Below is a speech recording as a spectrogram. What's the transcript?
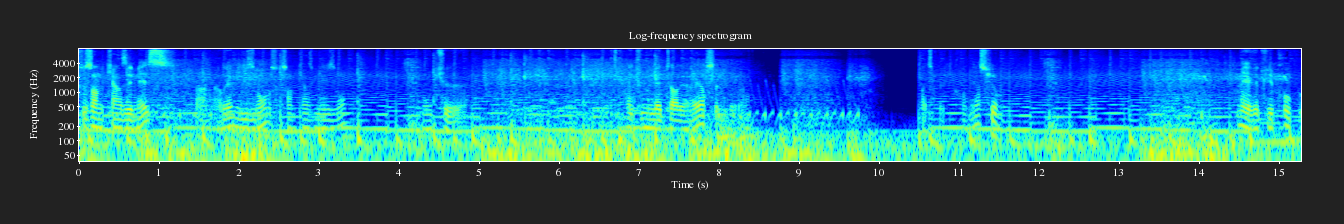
75 ms, enfin, ouais, millisecondes, 75 millisecondes. Donc, euh, avec l'émulateur derrière, ça devrait... Ouais, c'est pas bien sûr. Mais avec les propos,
